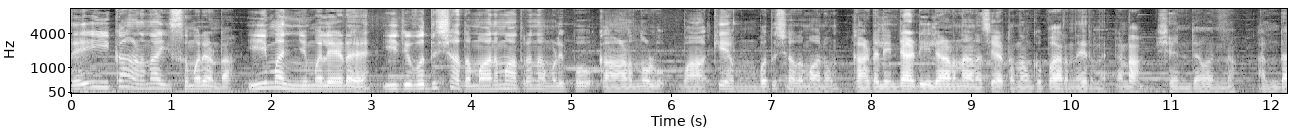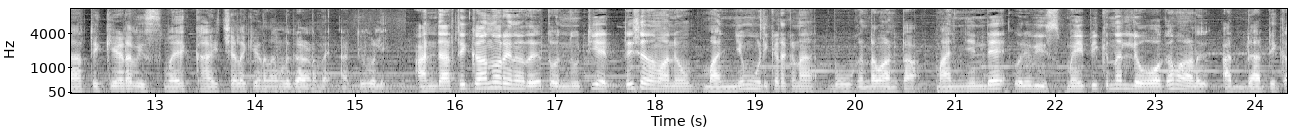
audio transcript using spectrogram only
ദേ ഈ കാണുന്ന ഐസുമല ഉണ്ട ഈ മഞ്ഞുമലയുടെ ഇരുപത് ശതമാനം മാത്രമേ നമ്മളിപ്പോ കാണുന്നുള്ളൂ. ബാക്കി എൺപത് ശതമാനവും കടലിന്റെ അടിയിലാണെന്നാണ് ചേട്ടൻ നമുക്ക് പറഞ്ഞു തരുന്നത്. കണ്ടാ? പക്ഷെ എന്റെ വന്നോ അന്റാർട്ടിക്കയുടെ വിസ്മയ കാഴ്ചകളൊക്കെയാണ് നമ്മൾ കാണുന്നത്. അടിപൊളി. അന്റാർട്ടിക്ക എന്ന് പറയുന്നത് തൊണ്ണൂറ്റി എട്ട് ശതമാനവും മഞ്ഞ് മൂടിക്കിടക്കണ ഭൂഖണ്ഡമാണ് ട്ടാ. മഞ്ഞിന്റെ ഒരു വിസ്മയിപ്പിക്കുന്ന ലോകമാണ് അന്റാർട്ടിക്ക.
